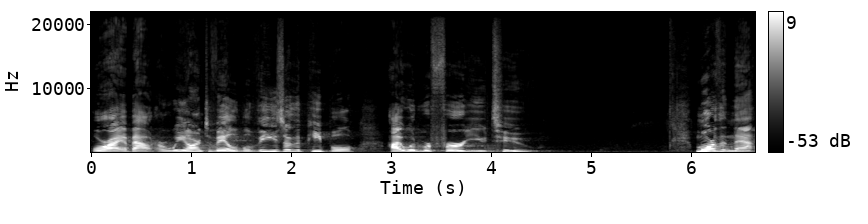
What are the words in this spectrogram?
or I about, or we aren't available, these are the people I would refer you to. More than that,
